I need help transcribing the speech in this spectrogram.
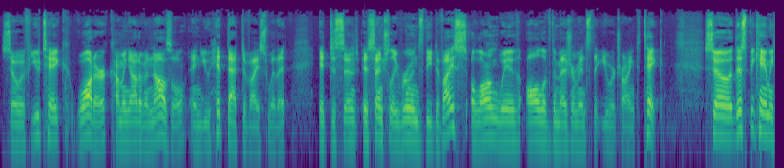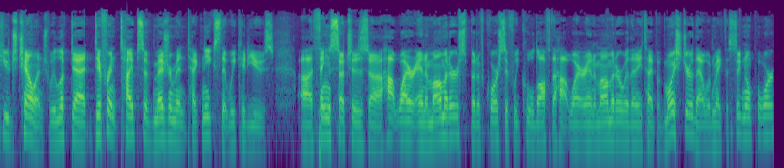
So if you take water coming out of a nozzle and you hit that device with it, it essentially ruins the device along with all of the measurements that you were trying to take. So this became a huge challenge. We looked at different types of measurement techniques that we could use. Uh, things such as uh, hot wire anemometers, but of course, if we cooled off the hot wire anemometer with any type of moisture, that would make the signal poor.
